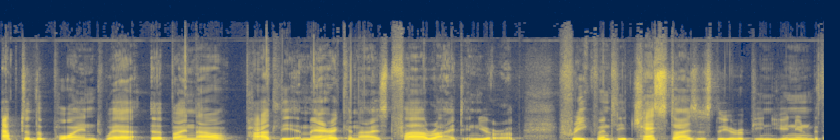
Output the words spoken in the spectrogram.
up to the point where, by now partly Americanized far right in Europe, frequently chastises the European Union with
